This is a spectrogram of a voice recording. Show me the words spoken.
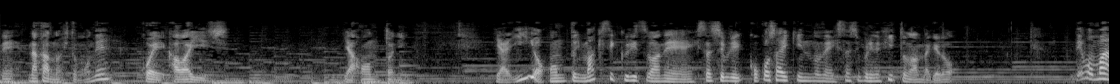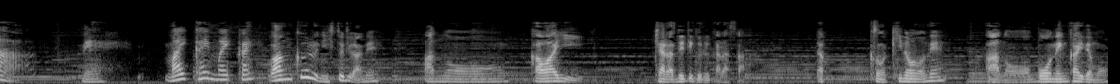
ね、中の人もね、声可愛いし。いや、本当に。いや、いいよ、本当に。マキセクリスはね、久しぶり、ここ最近のね、久しぶりのヒットなんだけど。でもまあ、ね、毎回毎回、ワンクールに一人はね、あのー、可愛いキャラ出てくるからさ。だその昨日のね、あの、忘年会でも、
